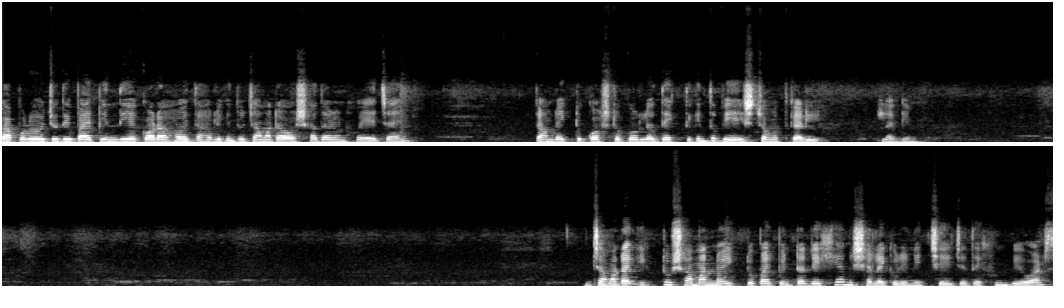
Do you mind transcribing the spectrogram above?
কাপড়েও যদি পাইপিং দিয়ে করা হয়, তাহলে কিন্তু জামাটা অসাধারণ হয়ে যায়। তো আমরা একটু কষ্ট করলেও দেখতে কিন্তু বেশ চমৎকার লাগে। জামাটা একটু সামান্য একটু পাইপিংটা রেখে আমি সেলাই করে নিচ্ছি, এই যে দেখুন ভিওয়ার্স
